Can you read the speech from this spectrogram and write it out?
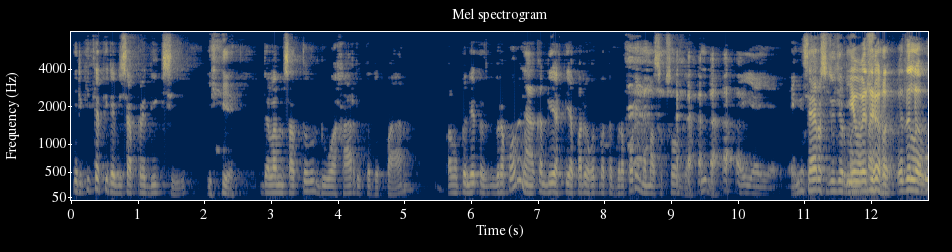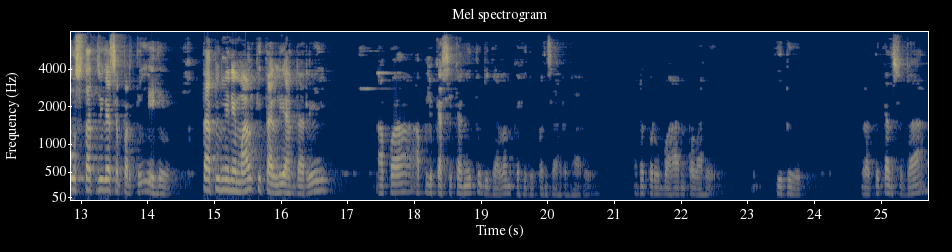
Jadi kita tidak bisa prediksi yeah. dalam satu dua hari ke depan kalau pendeta berapa orang yang akan dia tiap hari khotbah berapa orang mau masuk surga? Tidak. Iya iya. Ini saya harus jujur iya betul. Betul loh Ustadz juga seperti iya. itu tapi minimal kita lihat dari apa aplikasikan itu di dalam kehidupan sehari-hari ada perubahan pola hidup berarti kan sudah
